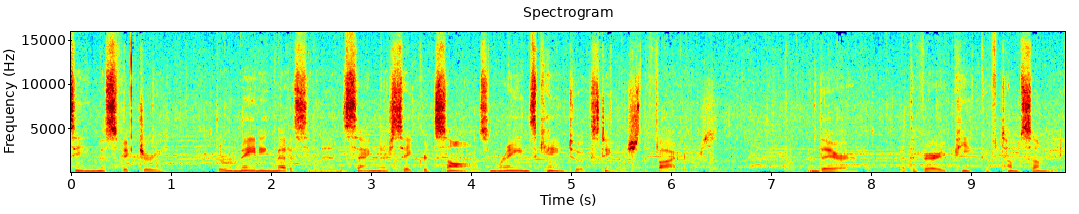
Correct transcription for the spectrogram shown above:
Seeing this victory, the remaining medicine men sang their sacred songs and rains came to extinguish the fires. And there, at the very peak of Tumsumne,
